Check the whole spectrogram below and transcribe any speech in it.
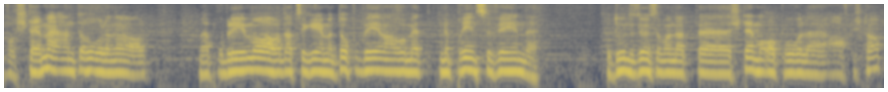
Voor stemmen en te horen en al. Maar het probleem was dat ze een gegeven toch problemen hadden met een prins te vinden. Zijn ze van dat uh, stemmen opholen afgestapt.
